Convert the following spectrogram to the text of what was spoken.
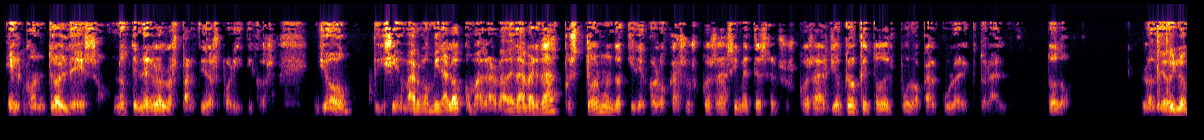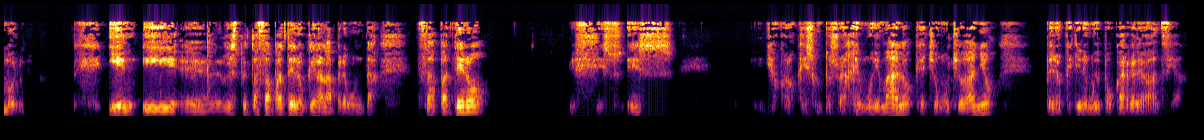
el control de eso, no tenerlo los partidos políticos. Yo, y sin embargo, míralo, como a la hora de la verdad, pues todo el mundo quiere colocar sus cosas y meterse en sus cosas. Yo creo que todo es puro cálculo electoral, todo. Lo de hoy lo hemos visto. Y, y eh, respecto a Zapatero, que era la pregunta, Zapatero es yo creo que es un personaje muy malo, que ha hecho mucho daño, pero que tiene muy poca relevancia,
